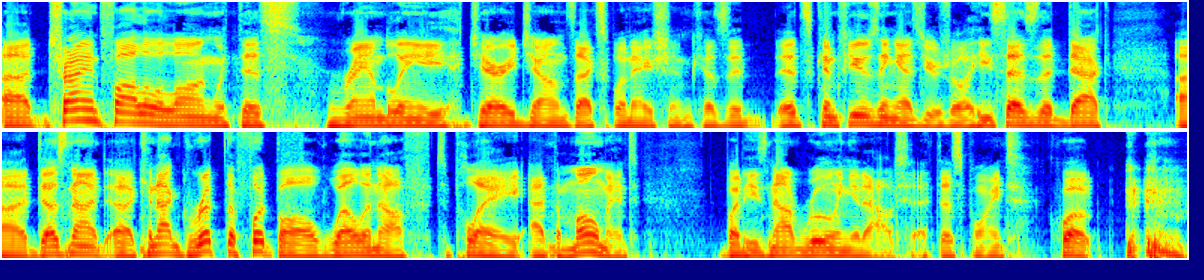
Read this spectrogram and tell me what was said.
Uh, try and follow along with this rambling Jerry Jones explanation because it, it's confusing as usual. He says that Dak uh, does not uh, cannot grip the football well enough to play at the moment, but he's not ruling it out at this point. Quote.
